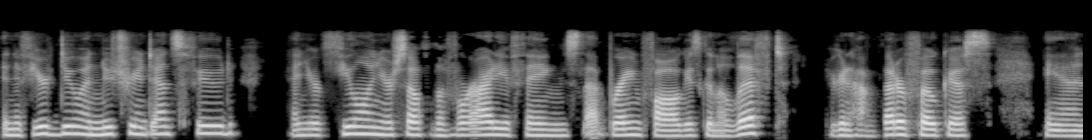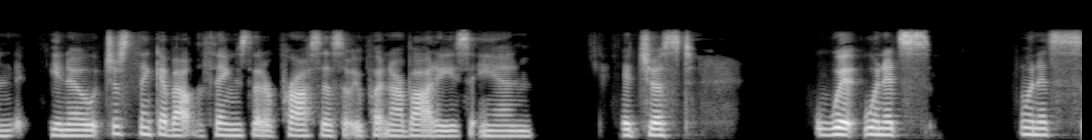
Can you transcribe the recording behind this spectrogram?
and if you're doing nutrient dense food and you're fueling yourself with a variety of things that brain fog is going to lift you're going to have better focus and you know just think about the things that are processed that we put in our bodies and it just wh- when it's when it's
